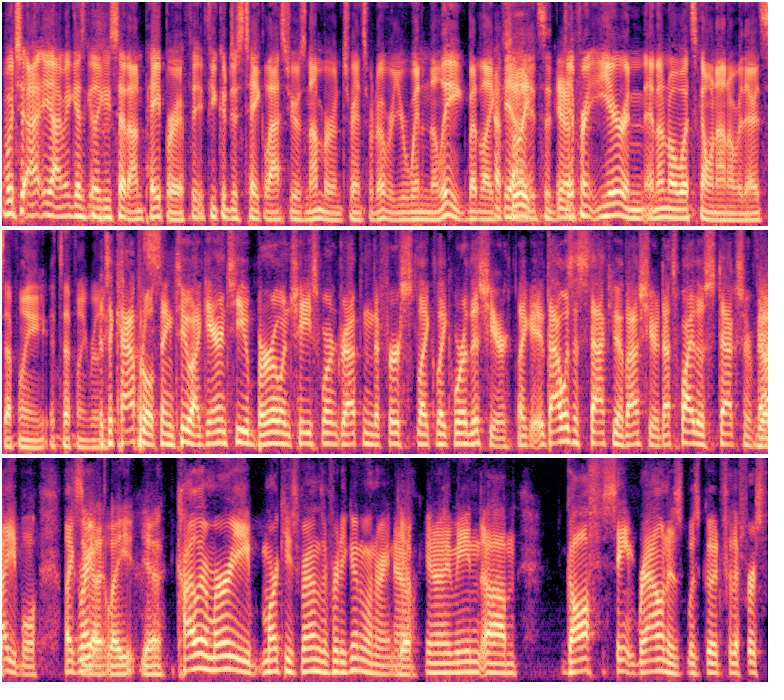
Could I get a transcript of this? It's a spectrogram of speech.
Which, I, yeah, I mean, I guess like you said, on paper, if, if you could just take last year's number and transfer it over, you're winning the league. But like, Absolutely, yeah, it's a yeah. different year, and, and I don't know what's going on over there. It's definitely, it's definitely really. It's a capital that's- thing too. I guarantee you, Burrow and Chase weren't drafted in the first like like were this year. Like if that was a stack you had last year, that's why those stacks are valuable. Like So right, late. Yeah. Kyler Murray, Marquise Brown's a pretty good one right now. Yep. You know what I mean? Um, Goff, St. Brown is was good for the first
